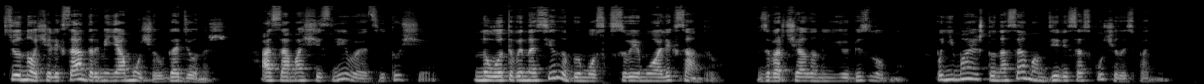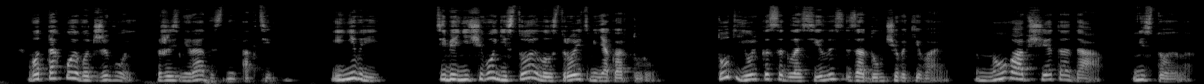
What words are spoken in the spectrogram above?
Всю ночь Александр меня мучил, гаденыш. А сама счастливая, цветущая. Ну вот выносила бы мозг своему Александру». Заворчала на нее беззлобно, понимая, что на самом деле соскучилась по ней. Вот такой вот живой, жизнерадостный, активный. И не ври, тебе ничего не стоило устроить меня к Артуру. Тут Юлька согласилась, задумчиво кивая. Ну, вообще-то, да, не стоило.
